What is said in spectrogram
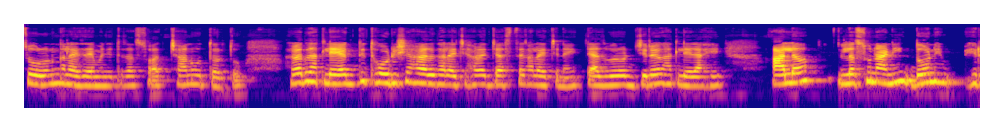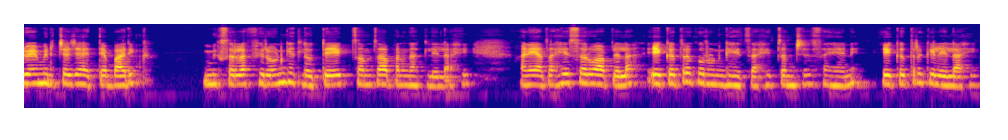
चोळून घालायचं आहे. म्हणजे त्याचा स्वाद छान उतरतो. हळद घातली आहे. अगदी थोडीशी हळद घालायची. हळद जास्त घालायची नाही. त्याचबरोबर जिरं घातलेलं आहे. आलं लसूण आणि दोन हिरव्या मिरच्या ज्या आहेत त्या बारीक मिक्सरला फिरवून घेतलं होतं. एक चमचा आपण घातलेला आहे. आणि आता हे सर्व आपल्याला एकत्र करून घ्यायचं आहे चमच्याच्या सहाय्याने एकत्र केलेलं आहे.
